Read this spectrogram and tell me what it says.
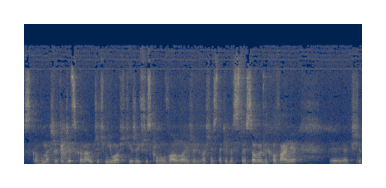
skąd ma się to dziecko nauczyć miłości? Jeżeli wszystko mu wolno, jeżeli właśnie jest takie bezstresowe wychowanie, y, jak się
